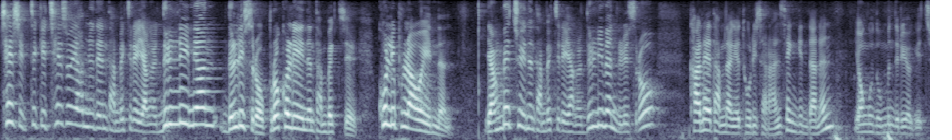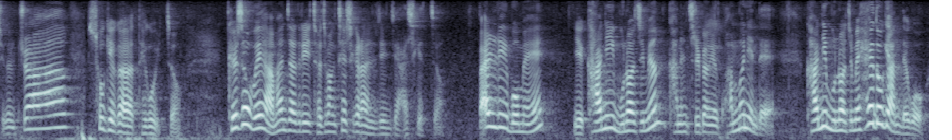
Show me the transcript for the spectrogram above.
채식 특히 채소에 함유된 단백질의 양을 늘리면 늘릴수록 브로콜리에 있는 단백질, 콜리플라워에 있는 양배추에 있는 단백질의 양을 늘리면 늘릴수록 간의 담낭에 돌이 잘 안 생긴다는 연구 논문들이 여기 지금 쫙 소개가 되고 있죠. 그래서 왜 암 환자들이 저지방 채식을 하는지 이제 아시겠죠. 빨리 몸에 예, 간이 무너지면 간은 질병의 관문인데 간이 무너지면 해독이 안 되고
